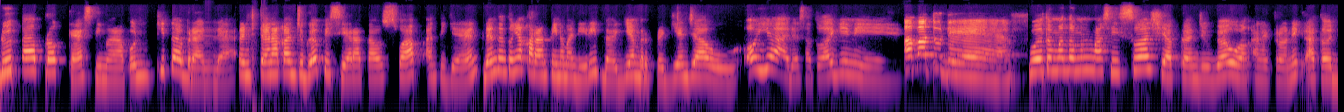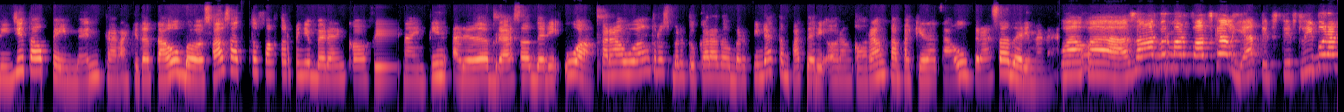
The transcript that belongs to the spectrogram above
duta prokes di mana pun kita berada. Rencanakan juga PCR atau swab antigen, dan tentunya karantina mandiri bagi yang berpergian jauh. Oh iya, ada satu lagi nih. Apa tuh, Dev? Buat teman-teman mahasiswa, siapkan juga uang elektronik atau digital payment, karena kita tahu bahwa salah satu faktor penyebaran COVID-19 adalah berasal dari uang. Karena uang terus bertukar atau berpindah tempat dari orang ke orang tanpa kita tahu berasal dari mana. Wah, wah, sangat bermanfaat sekali ya tips-tips liburan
